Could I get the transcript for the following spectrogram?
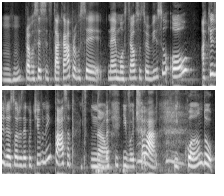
Uhum. Para você se destacar, para você né, mostrar o seu serviço, ou aqui o diretor executivo nem passa perto. Não, e vou te falar. E quando.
